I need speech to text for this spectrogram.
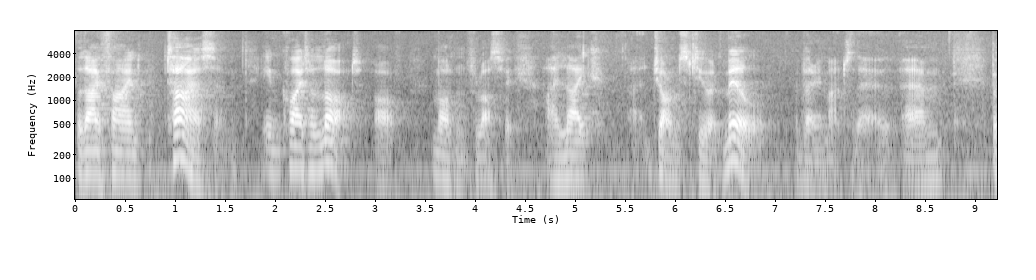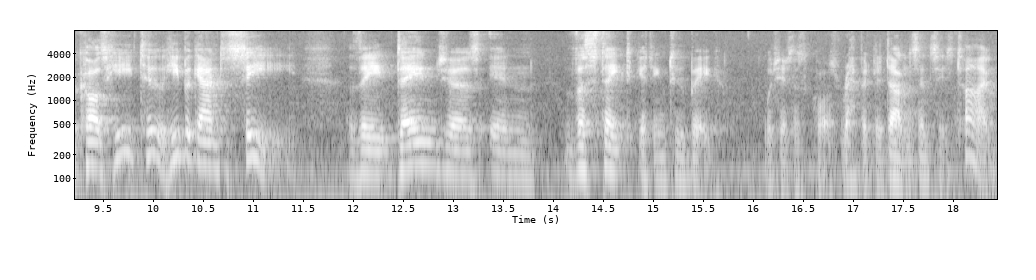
that I find tiresome in quite a lot of modern philosophy. I like John Stuart Mill very much, though, um, because he too he began to see the dangers in the state getting too big, which is of course rapidly done since his time.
